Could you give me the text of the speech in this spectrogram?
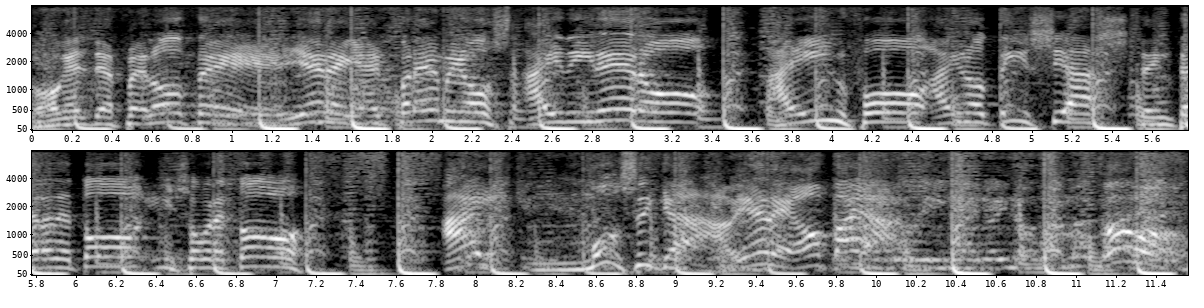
con el despelote vienen, hay premios, hay dinero, hay info, hay noticias, te enteras de todo y sobre todo hay música. Viene, vamos para allá. Vamos.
